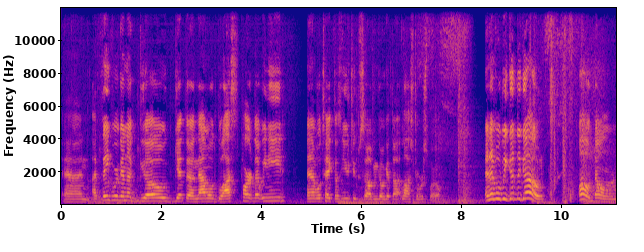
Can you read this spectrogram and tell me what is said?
And I think we're gonna go get the enameled glass part that we need. And then we'll take this YouTube sub and go get that last drawer spoil. And then we'll be good to go. Oh, darn.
